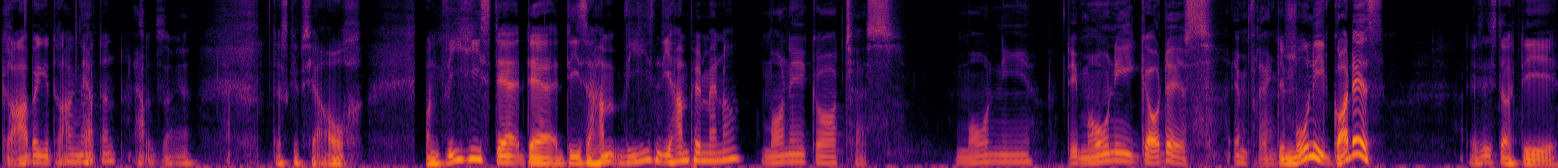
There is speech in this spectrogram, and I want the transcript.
Grabe getragen ja. hat dann, sozusagen. Ja. Das gibt es ja auch. Und wie hieß der, der, diese Ham, wie hießen die Hampelmänner? Moni Gottes. Moni, die Moni Goddess im Fränkischen. Die Moni Goddess? Das ist doch die.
